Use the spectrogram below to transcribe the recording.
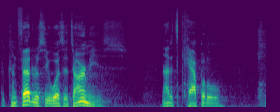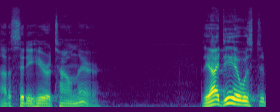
the Confederacy was its armies, not its capital, not a city here, a town there. The idea was to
